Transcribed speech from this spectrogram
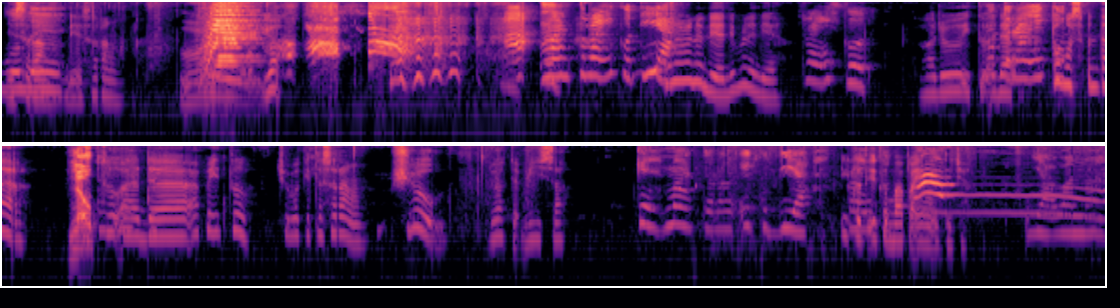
Dia serang, dia serang. Wow. Ya, Man, terang ikut dia. di mana dia? Di mana dia? Terang ikut. Waduh, itu ada. Tunggu sebentar. Nope. Itu ada apa itu? Coba kita serang. Shoo. Ya, tidak bisa. Oke, Ma, terang ikut dia. Ikut itu bapak yang itu aja. Ya, mana?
